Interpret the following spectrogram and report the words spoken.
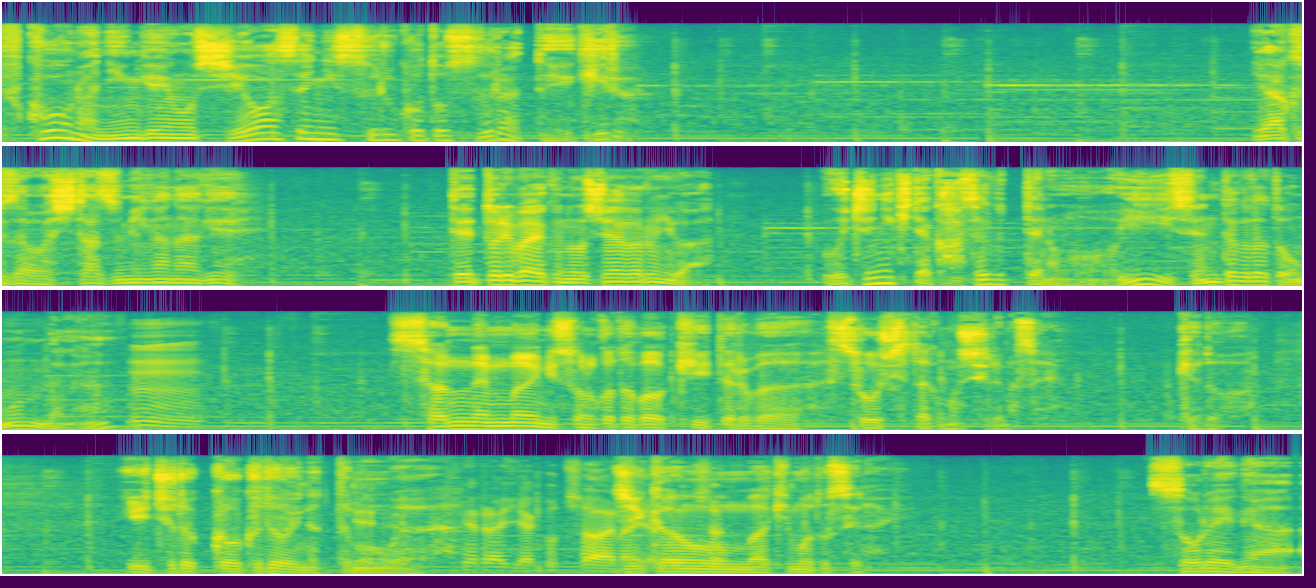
不幸な人間を幸せにすることすらできる。ヤクザは下積みが長え手っ取り早くのし上がるにはうちに来て稼ぐってのもいい選択だと思うんだが。Mm. 3年前にその言葉を聞いてればそうしてたかもしれません。けど一度極道になったもんは時間を巻き戻せない。それが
